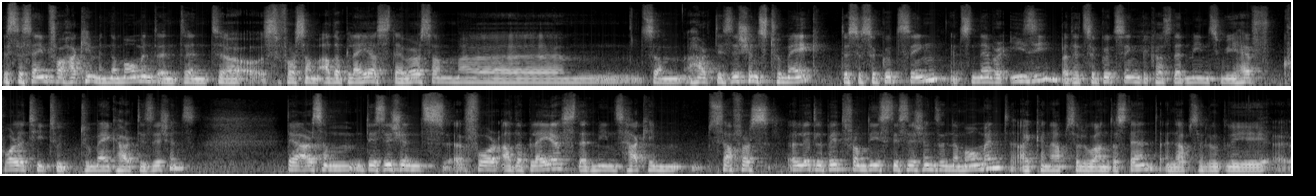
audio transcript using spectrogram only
It's the same for Hakim in the moment, and and uh, for some other players, there were some uh, some hard decisions to make. This is a good thing. It's never easy, but it's a good thing because that means we have quality to to make hard decisions. There are some decisions uh, for other players. That means Hakim suffers a little bit from these decisions in the moment. I can absolutely understand and absolutely uh,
